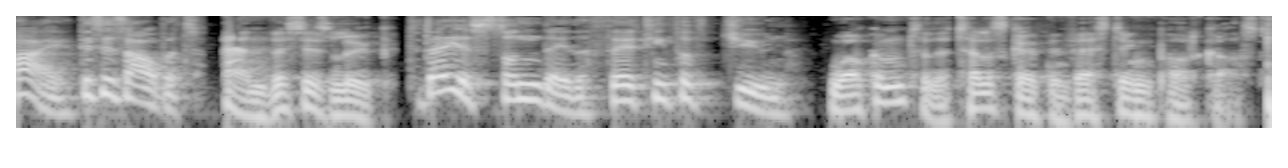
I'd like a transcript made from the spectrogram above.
Hi, this is Albert. And this is Luke. Today is Sunday, the 13th of June. Welcome to the Telescope Investing Podcast.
